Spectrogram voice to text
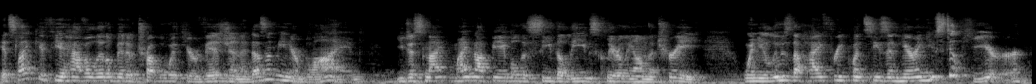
It's like if you have a little bit of trouble with your vision, it doesn't mean you're blind. You just might, might not be able to see the leaves clearly on the tree when you lose the high frequencies in hearing, you still hear.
